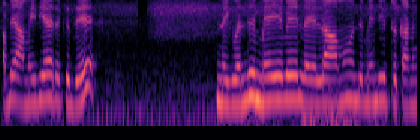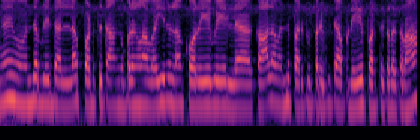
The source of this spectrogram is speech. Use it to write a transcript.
அப்படியே அமைதியாக இருக்குது. இன்னைக்கு வந்து மேயவே இல்லை. எல்லாமும் வந்து மேய்ஞ்சிக்கிட்டு இருக்கானுங்க. இவன் வந்து அப்படியே டல்லாக படுத்துட்டாங்க. பாருங்களா வயிறெல்லாம் குறையவே இல்லை. காலை வந்து பரப்பி பரப்பிட்டு அப்படியே படுத்து கிடக்குறான்.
